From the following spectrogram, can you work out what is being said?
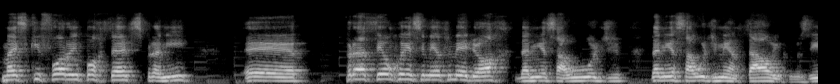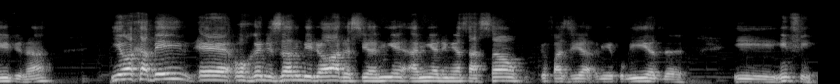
mas que foram importantes para mim, é, para ter um conhecimento melhor da minha saúde, da minha saúde mental, inclusive, né? E eu acabei é, organizando melhor assim, a, minha, a minha alimentação, porque eu fazia a minha comida, e enfim.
